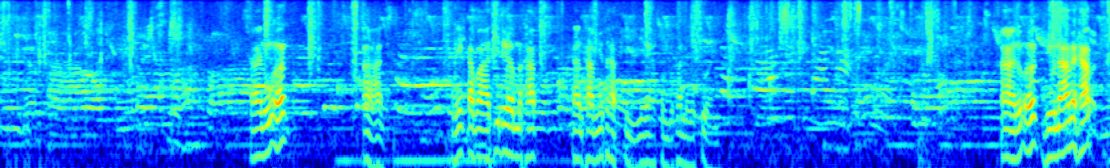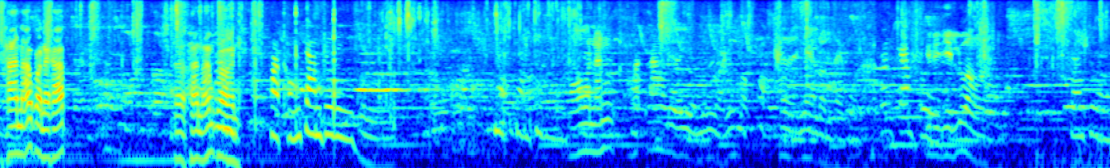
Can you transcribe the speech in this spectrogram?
อ่าหนูเอิ๊กอ่าอันนี้กลับมาที่เดิมนะครับ การทำยุทธหัตถีนะครับสมเด็จพระนเรศวรอ่าหนูเอิ๊กหิวน้ำไหมครับ ทานน้ำก่อนนะครับอ่าทานน้ำก่อน ผักของจามจุรีเนี่ยจามจุรี อ๋อวันนั้นนั่งเรืออยู่มันเหมือนบอกเออแน่หล่นใส่หัวต้นจามปูอยู่ดีๆร่วงเลยจามจุรี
